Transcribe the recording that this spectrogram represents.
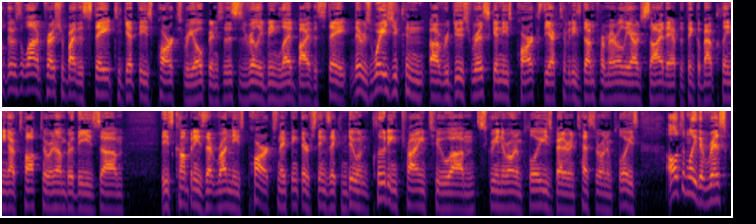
there's a lot of pressure by the state to get these parks reopened, so this is really being led by the state. There's ways you can uh, reduce risk in these parks. The activity is done primarily outside. They have to think about cleaning. I've talked to a number of these um, these companies that run these parks, and I think there's things they can do, including trying to um, screen their own employees better and test their own employees. Ultimately, the risk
